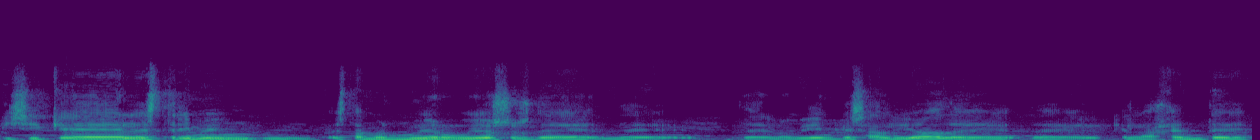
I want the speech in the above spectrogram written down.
Y sí que el streaming, estamos muy orgullosos de, lo bien que salió, de, que la gente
